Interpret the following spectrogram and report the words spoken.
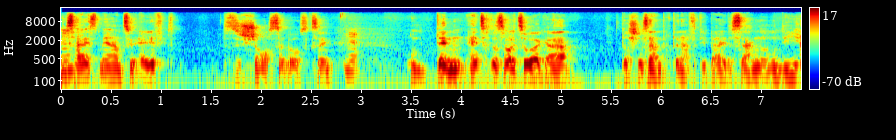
Das heisst, wir haben zu elf, das ist chancenlos gewesen. Ja. Und dann hat sich das halt so ergeben, dass schlussendlich dann einfach die beiden Sänger und ich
